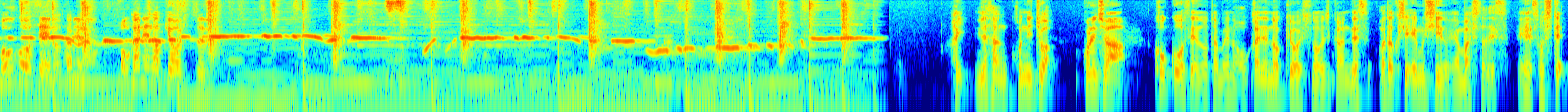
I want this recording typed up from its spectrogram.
高校生のためのお金の教室。はい皆さんこんにちは。こんにちは。高校生のためのお金の教室のお時間です。私 MC の山下です、えーそして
